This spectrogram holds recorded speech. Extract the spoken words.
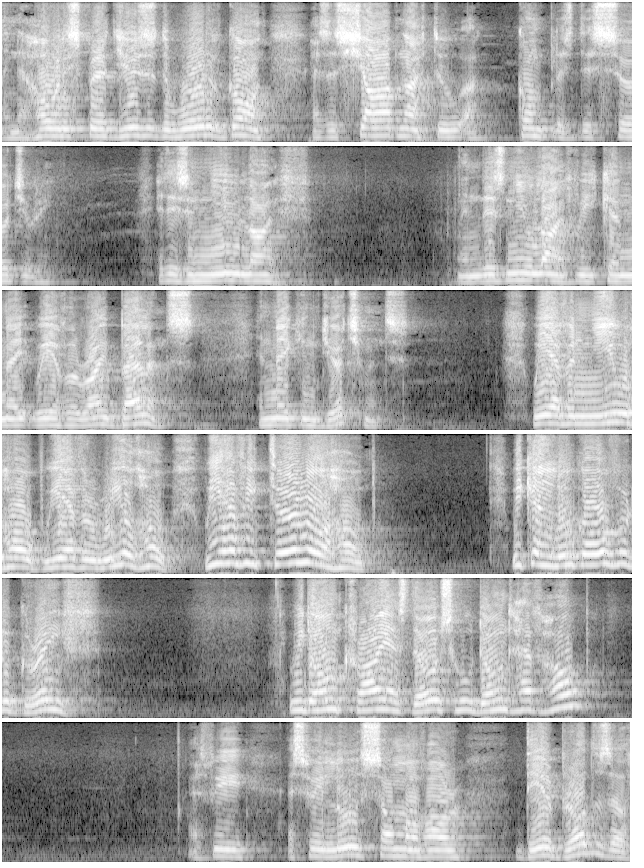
And the Holy Spirit uses the Word of God as a sharp knife to accomplish this surgery. It is a new life. In this new life, we can make, we have a right balance in making judgments. We have a new hope. We have a real hope. We have eternal hope. We can look over the grave. We don't cry as those who don't have hope. As we, as we lose some of our dear brothers or,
